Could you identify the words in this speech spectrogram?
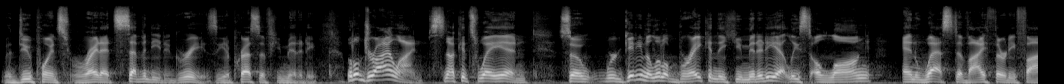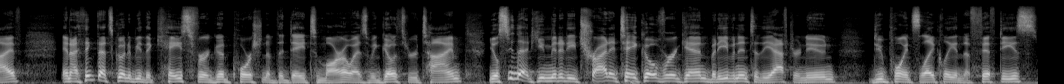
with dew points right at 70 degrees, the oppressive humidity. Little dry line snuck its way in, so we're getting a little break in the humidity, at least along and west of I 35. And I think that's going to be the case for a good portion of the day tomorrow as we go through time. You'll see that humidity try to take over again, but even into the afternoon, dew points likely in the 50s,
